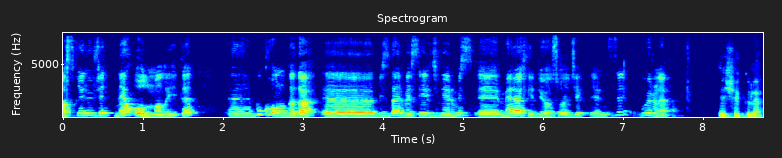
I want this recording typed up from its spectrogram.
asgari ücret ne olmalıydı? E, bu konuda da e, bizler ve seyircilerimiz e, merak ediyor söyleyeceklerinizi. Buyurun efendim. Teşekkürler.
